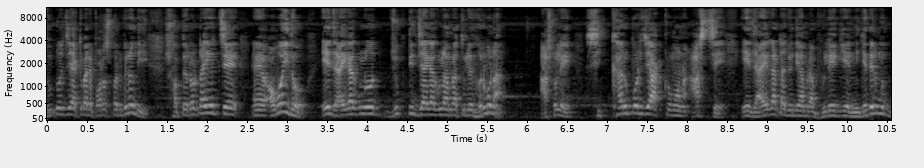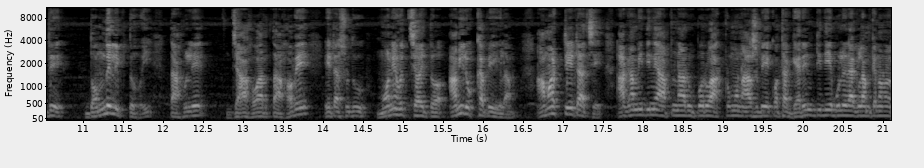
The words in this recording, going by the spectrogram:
দুটো যে একেবারে পরস্পর বিরোধী, সতেরোটাই হচ্ছে অবৈধ। এই জায়গাগুলো, যুক্তির জায়গাগুলো আমরা তুলে ধরবো না। আসলে শিক্ষার উপর যে আক্রমণ আসছে এই জায়গাটা যদি আমরা ভুলে গিয়ে নিজেদের মধ্যে দ্বন্দ্বে লিপ্ত হই, তাহলে যা হওয়ার তা হবে, এটা শুধু মনে হচ্ছে হয়তো আমি রক্ষা পেয়ে গেলাম। আমার টেট আছে, আগামী দিনে আপনার উপরও আক্রমণ আসবে, কথা গ্যারেন্টি দিয়ে বলে রাখলাম, কেননা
